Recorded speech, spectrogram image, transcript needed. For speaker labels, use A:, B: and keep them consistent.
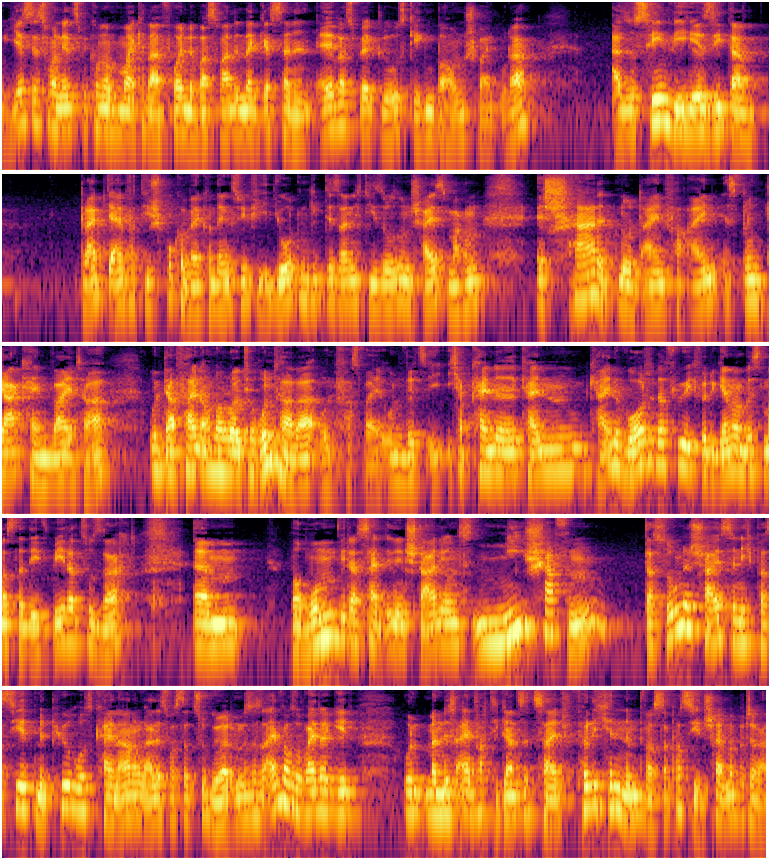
A: Yes, yes, von jetzt willkommen auf meinem Kanal. Freunde, was war denn da gestern in Elversberg los gegen Braunschweig, oder? Also Szenen wie hier sieht, da bleibt dir einfach die Spucke weg und denkst, wie viele Idioten gibt es eigentlich, die so so einen Scheiß machen. Es schadet nur dein Verein, es bringt gar keinen weiter. Und da fallen auch noch Leute runter, da unfassbar, Witz. Ich, ich habe keine, keine, keine Worte dafür. Ich würde gerne mal wissen, was der DFB dazu sagt. Ähm, warum wir das halt in den Stadions nie schaffen, dass so eine Scheiße nicht passiert mit Pyros, keine Ahnung, alles was dazugehört und dass es einfach so weitergeht und man das einfach die ganze Zeit völlig hinnimmt, was da passiert. Schreibt mal bitte rein.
